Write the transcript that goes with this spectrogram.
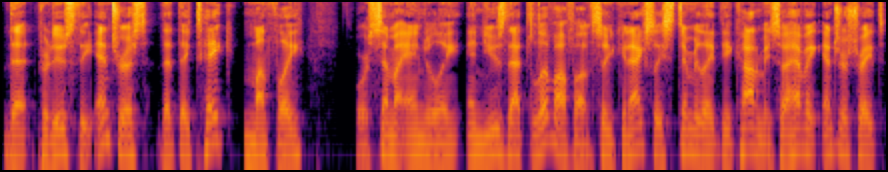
that produce the interest that they take monthly or semi annually and use that to live off of. So you can actually stimulate the economy. So having interest rates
